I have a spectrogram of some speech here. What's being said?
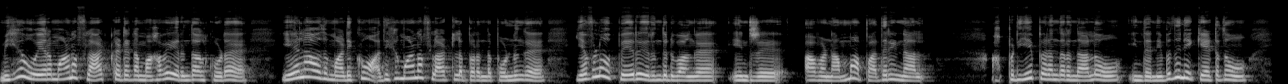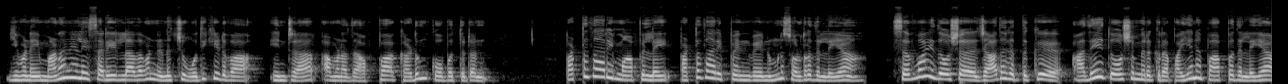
மிக உயரமான ஃப்ளாட் கட்டிடமாகவே இருந்தால் கூட ஏழாவது மாடிக்கும் அதிகமான ஃப்ளாட்டில் பிறந்த பொண்ணுங்க எவ்வளோ பேர் இருந்துடுவாங்க? என்று அவன் அம்மா பதறினாள். அப்படியே பிறந்திருந்தாலும் இந்த நிபந்தனை கேட்டதும் இவனை மனநிலை சரியில்லாதவன் நினச்சி ஒதுக்கிடுவா என்றார் அவனது அப்பா கடும் கோபத்துடன். பட்டதாரி மாப்பிள்ளை பட்டதாரி பெண் வேணும்னு சொல்கிறது இல்லையா செவ்வாய் தோஷ ஜாதகத்துக்கு அதே தோஷம் இருக்கிற பையனை பார்ப்பதில்லையா?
